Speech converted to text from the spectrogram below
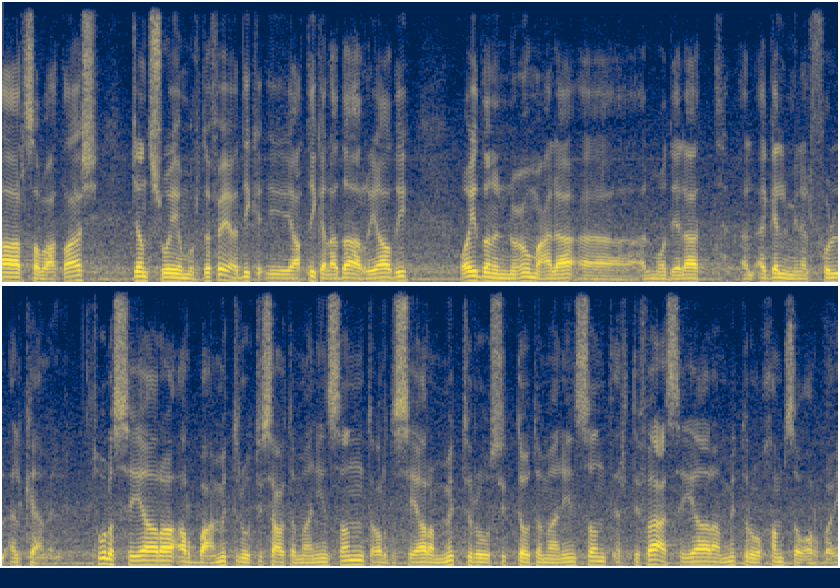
آر 17 جنط شوية مرتفع يعطيك الأداء الرياضي وأيضا النعومه على آه، الموديلات الأقل من الفل الكامل. طول السيارة 4 متر و89 سنت عرض السيارة متر و86 سنت ارتفاع السيارة متر و45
